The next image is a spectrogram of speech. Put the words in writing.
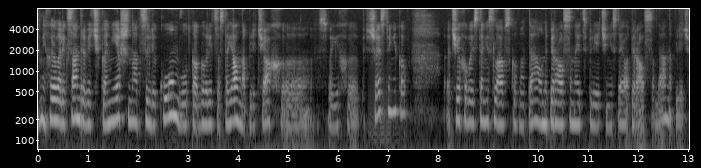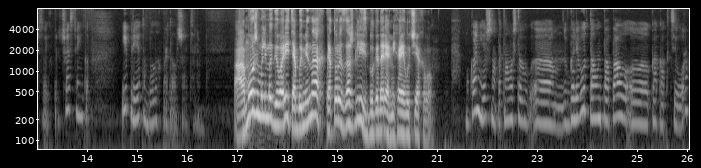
Михаил Александрович, конечно, целиком, вот как говорится, стоял на плечах э, своих э, предшественников. Чехова и Станиславского, да, он опирался на эти плечи, не стоял, опирался, да, на плечи своих предшественников, и при этом был их продолжателем. А можем ли мы говорить об именах, которые зажглись благодаря Михаилу Чехову? Ну, конечно, потому что э, в Голливуд-то он попал э, как актер.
